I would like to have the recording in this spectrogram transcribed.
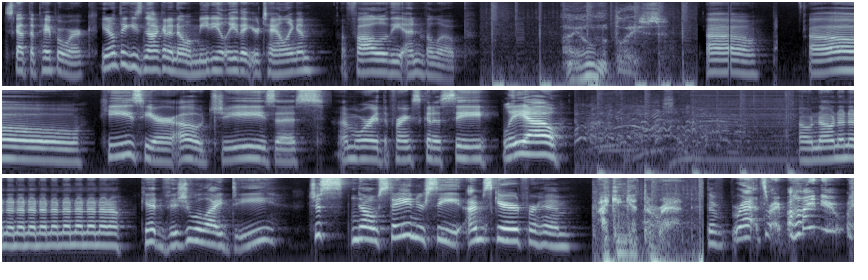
He's got the paperwork. You don't think he's not gonna know immediately that you're tailing him? Follow the envelope. I own the place. Oh. Oh, he's here. Oh, Jesus. I'm worried that Frank's gonna see. Leo! Oh, no, no, no, no, no, no, no, no, no, no, no, no. Get visual ID? Just, no, stay in your seat. I'm scared for him. I can get the rat. The rat's right behind you.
